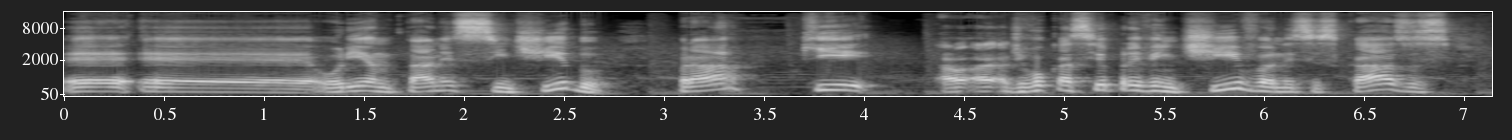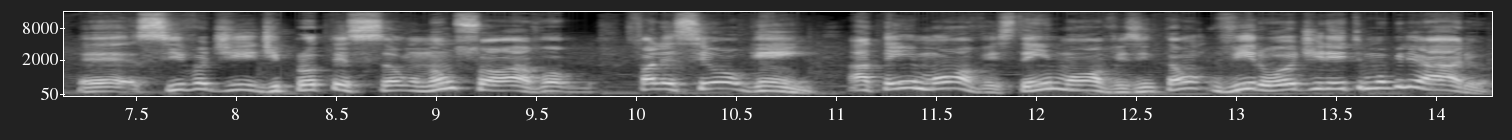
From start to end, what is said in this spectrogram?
é, é, orientar nesse sentido para que a advocacia preventiva, nesses casos, é, sirva de, de proteção, não só, ah, vou, faleceu alguém, ah, tem imóveis, tem imóveis, então virou direito imobiliário.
